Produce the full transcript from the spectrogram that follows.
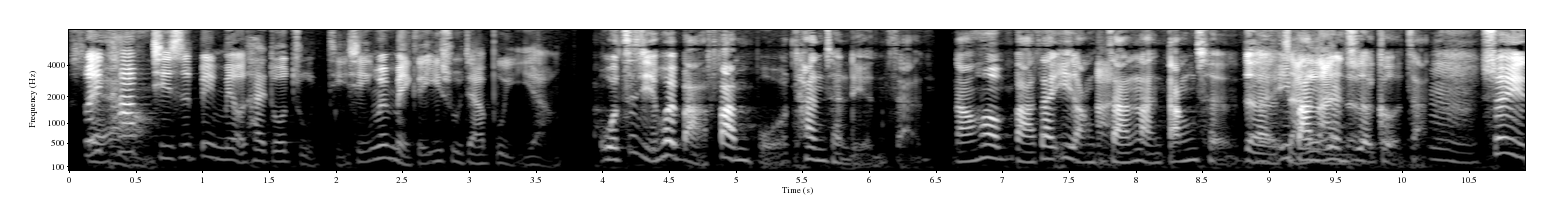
所以它其实并没有太多主题性，因为每个艺术家不一样。我自己会把范博看成联展，然后把在伊朗展览当成一般的认知的个展。嗯，所以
